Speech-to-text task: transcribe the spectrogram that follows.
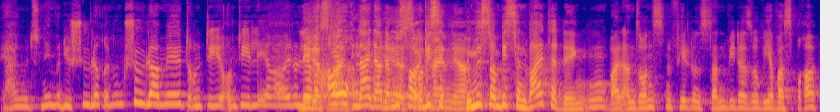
ja, jetzt nehmen wir die Schülerinnen und Schüler mit und die, und die Lehrerinnen und nee, Lehrer auch. Nein, da, da müssen wir, ein bisschen, kein, ja. wir müssen ein bisschen weiterdenken, weil ansonsten fehlt uns dann wieder so, wie was braucht.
